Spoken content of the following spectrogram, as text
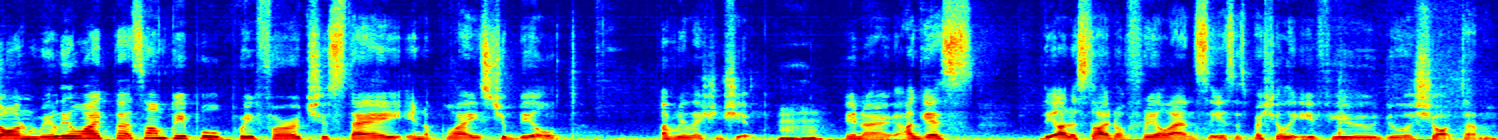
don't really like that. Some people prefer to stay in a place to build a relationship. Mm-hmm. You know, I guess the other side of freelance is, especially if you do a short term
